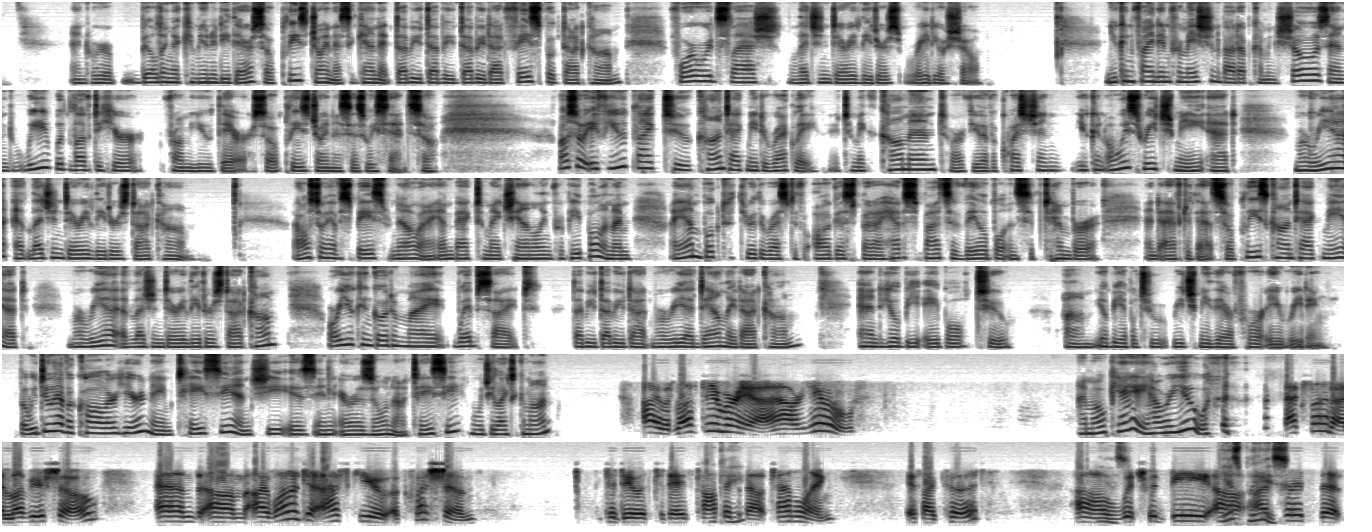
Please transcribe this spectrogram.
And we're building a community there, so please join us again at www.facebook.com forward slash Legendary Leaders Radio Show. And you can find information about upcoming shows, and we would love to hear from you there. So please join us, as we said. So, also, if you'd like to contact me directly to make a comment or if you have a question, you can always reach me at maria at legendaryleaders.com. I also have space now. I am back to my channeling for people, and I'm I am booked through the rest of August, but I have spots available in September and after that. So please contact me at maria at legendaryleaders.com, or you can go to my website, www.mariadanley.com, and you'll be able to um, you'll be able to reach me there for a reading. But we do have a caller here named Tacy, and she is in Arizona. Tacy, would you like to come on? I would love to, Maria. How are you? I'm okay. How are you? Excellent. I love your show. And um, I wanted to ask you a question to do with today's topic Okay. about channeling, if I could, uh, Yes. which would be uh, Yes, please. I've heard that,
